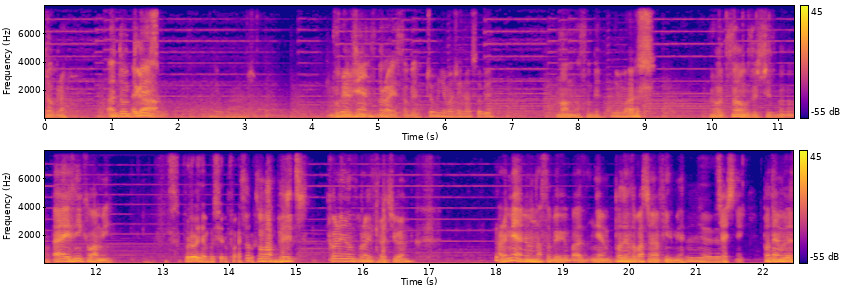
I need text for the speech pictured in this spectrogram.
Dobra. A do ty, nie, a, z... Nieważne. W ogóle wziąłem zbroję sobie. Czemu nie masz jej na sobie? Mam na sobie. Nie masz. No co, się zbagowało. Ej, znikła mi. Zbroję mu się Co to ma być? Kolejną zbroję straciłem. Ale miałem ją na sobie chyba, nie wiem, potem zobaczę na filmie. Nie wiem. Wcześniej. Potem, e,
